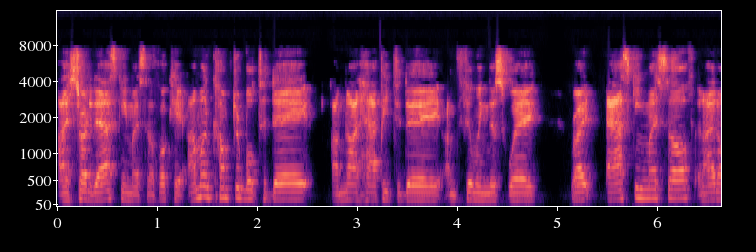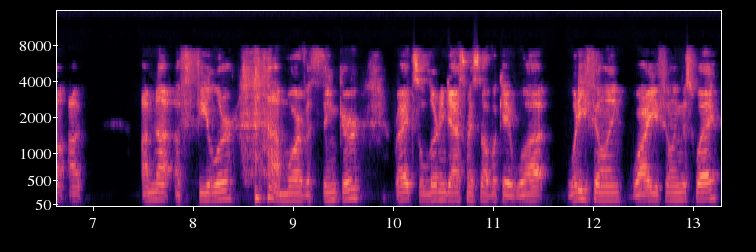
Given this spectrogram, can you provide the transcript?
I started asking myself, okay, I'm uncomfortable today. I'm not happy today. I'm feeling this way, right? Asking myself, and I don't, I, I'm not a feeler. I'm more of a thinker, right? So learning to ask myself, okay, what, what are you feeling? Why are you feeling this way?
